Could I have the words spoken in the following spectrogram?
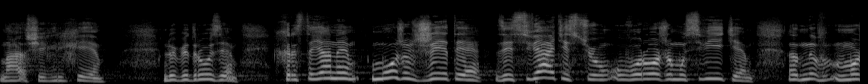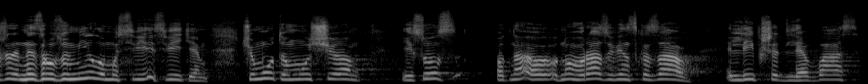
наші гріхи. Любі друзі, християни можуть жити зі святістю у ворожому світі, може, незрозумілому світі. Чому? Тому що Ісус одного разу Він сказав: ліпше для вас,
